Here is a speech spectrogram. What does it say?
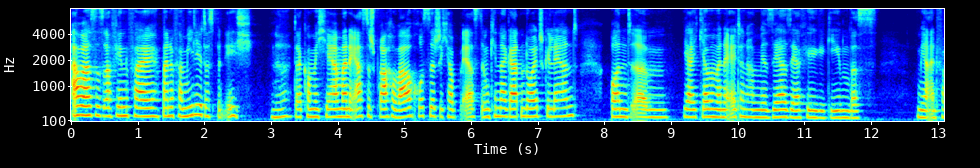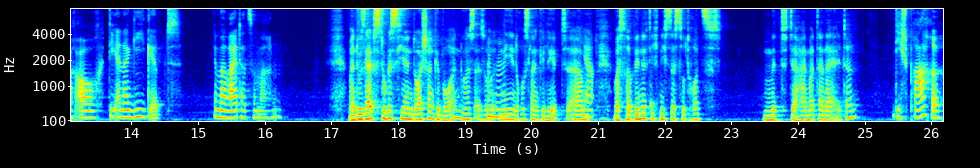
Aber es ist auf jeden Fall meine Familie, das bin ich. Ne? Da komme ich her. Meine erste Sprache war auch Russisch. Ich habe erst im Kindergarten Deutsch gelernt. Und ähm, ja, ich glaube, meine Eltern haben mir sehr, sehr viel gegeben, was mir einfach auch die Energie gibt, immer weiterzumachen. Meine, du selbst, du bist hier in Deutschland geboren, du hast also nie in Russland gelebt. Ähm, Mhm. Ja. Was verbindet dich nichtsdestotrotz mit der Heimat deiner Eltern? Die Sprache.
